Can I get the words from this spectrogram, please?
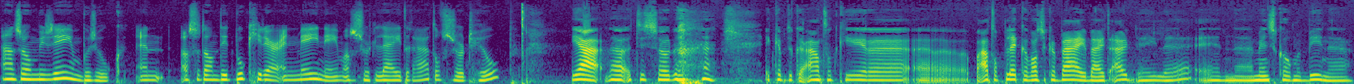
aan zo'n museumbezoek? En als ze dan dit boekje daarin meenemen als een soort leidraad of een soort hulp. Ja, nou, het is zo. ik heb natuurlijk een aantal keren, eh, op een aantal plekken was ik erbij bij het uitdelen. En eh, mensen komen binnen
